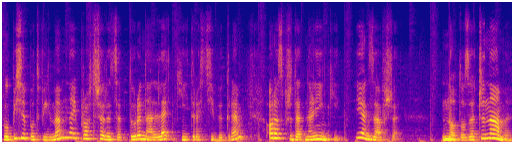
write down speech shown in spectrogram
W opisie pod filmem najprostsze receptury na lekki i treściwy krem oraz przydatne linki, jak zawsze. No to zaczynamy!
